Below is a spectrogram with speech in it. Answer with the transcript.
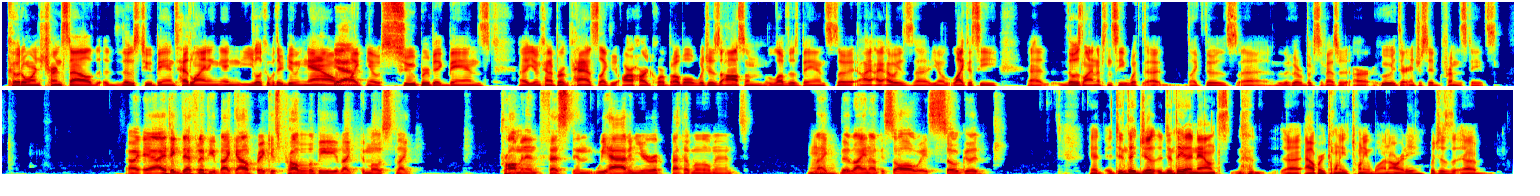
Code Orange, Turnstile, those two bands headlining, and you look at what they're doing now, yeah. like you know, super big bands, uh, you know, kind of broke past like our hardcore bubble, which is awesome. Love those bands. So I, I always, uh, you know, like to see uh, those lineups and see what uh, like those uh, whoever books the fest are, who they're interested from the states. Oh yeah, I think definitely like Outbreak is probably like the most like prominent fest in we have in Europe at the moment. Mm. Like the lineup is always so good. Yeah, didn't they just didn't they announce uh, Outbreak 2021 already, which is uh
